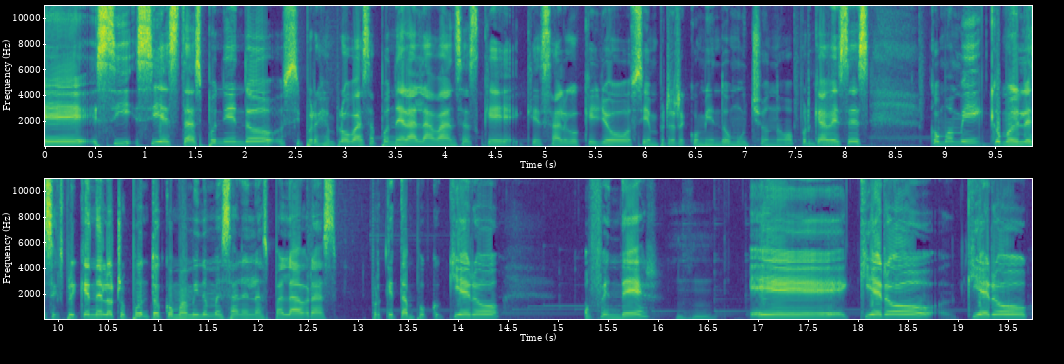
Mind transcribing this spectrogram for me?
eh, si, si estás poniendo, si por ejemplo vas a poner alabanzas, que, que es algo que yo siempre recomiendo mucho, ¿no? Porque a veces, como a mí, como les expliqué en el otro punto, como a mí no me salen las palabras, porque tampoco quiero ofender, eh, quiero, quiero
